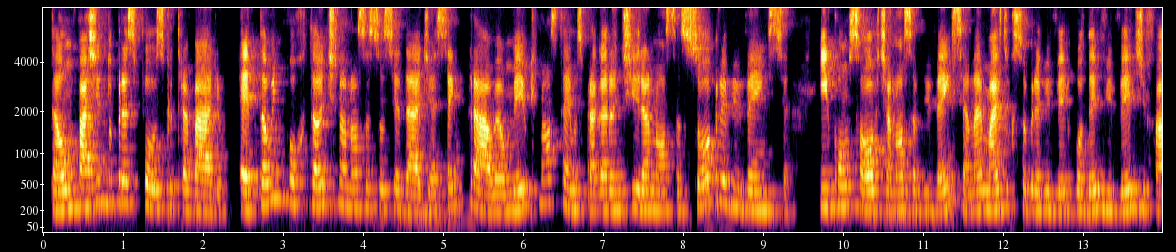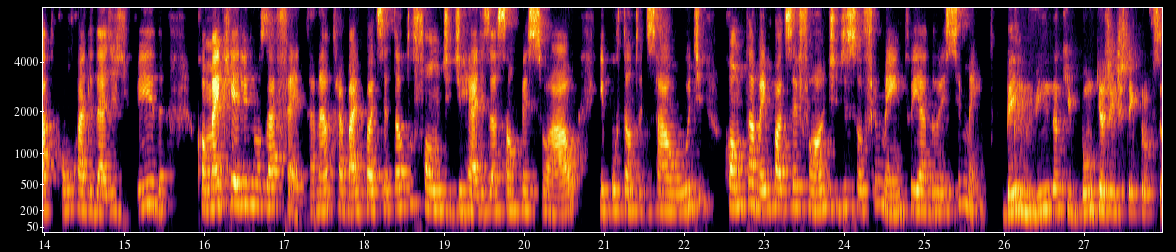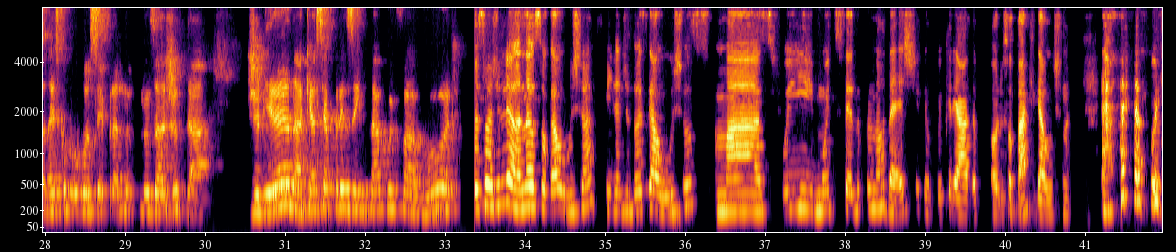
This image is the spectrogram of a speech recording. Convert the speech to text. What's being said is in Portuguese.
Então, partindo do pressuposto que o trabalho é tão importante na nossa sociedade, é central, é o meio que nós temos para garantir a nossa sobrevivência e, com sorte, a nossa vivência, né, mais do que sobreviver, poder viver de fato com qualidade de vida, como é que ele nos afeta? Né? O trabalho pode ser tanto fonte de realização pessoal e, portanto, de saúde, como também pode ser fonte de sofrimento e adoecimento. Bem-vinda, que bom que a gente tem profissionais como você para nos ajudar. Juliana, quer se apresentar, por favor? Eu sou Juliana, eu sou gaúcha, filha de dois gaúchos, mas fui muito cedo para o Nordeste, que eu fui criada, olha o sotaque gaúcho, né? fui,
